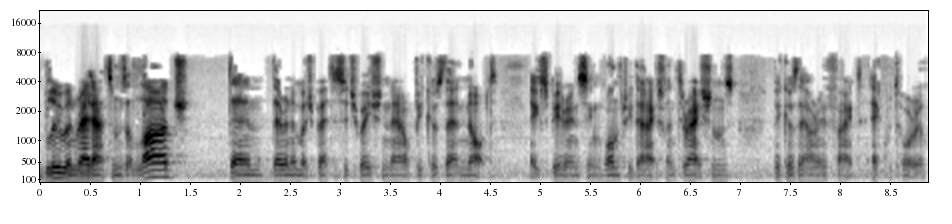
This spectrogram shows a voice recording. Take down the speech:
blue and red atoms are large, then they're in a much better situation now because they're not experiencing 1,3 diaxial interactions because they are in fact equatorial.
